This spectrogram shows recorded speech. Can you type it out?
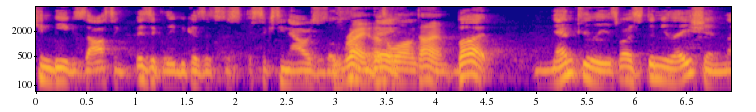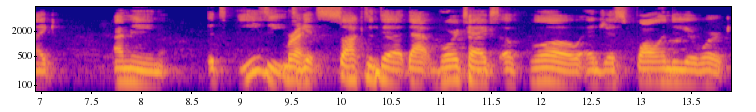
can be exhausting physically because it's just 16 hours is a long Right. That's a long time. But mentally, as far as stimulation, like, I mean, it's easy Right. to get sucked into that vortex of flow and just fall into your work.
